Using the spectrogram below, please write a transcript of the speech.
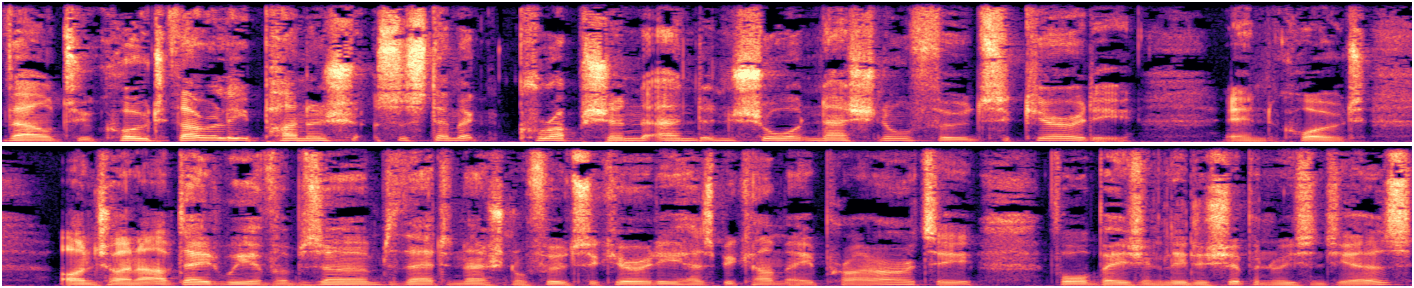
vowed to, quote, thoroughly punish systemic corruption and ensure national food security. End quote. On China Update, we have observed that national food security has become a priority for Beijing leadership in recent years,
